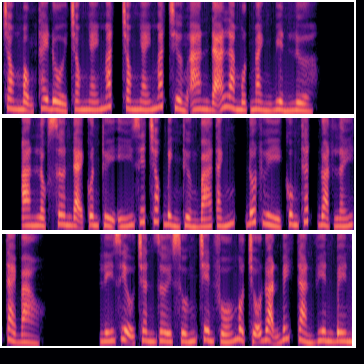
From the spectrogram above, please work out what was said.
Trong mộng thay đổi trong nháy mắt, trong nháy mắt Trường An đã là một mảnh biển lửa. An Lộc Sơn đại quân tùy ý giết chóc bình thường bá tánh, đốt hủy cung thất đoạt lấy tài bảo. Lý Diệu chân rơi xuống trên phố một chỗ đoạn bích tàn viên bên,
